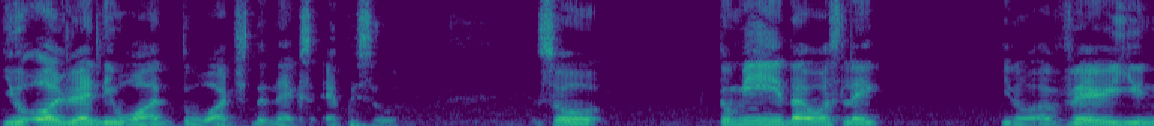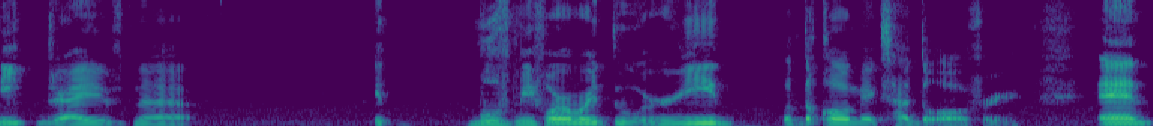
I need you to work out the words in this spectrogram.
you already want to watch the next episode. So, to me, that was like, you know, a very unique drive na it moved me forward to read what the comics had to offer. And,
